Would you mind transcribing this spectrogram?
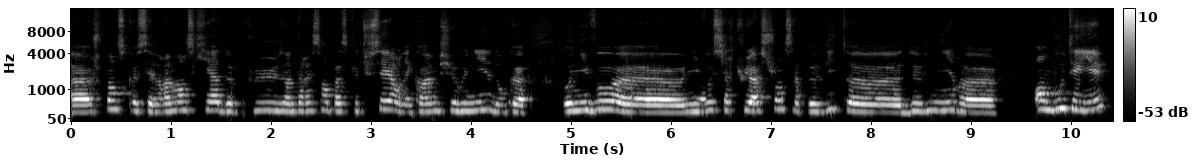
Euh, je pense que c'est vraiment ce qu'il y a de plus intéressant parce que tu sais, on est quand même sur une île, donc euh, au, niveau, euh, au niveau circulation, ça peut vite devenir embouteillé.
